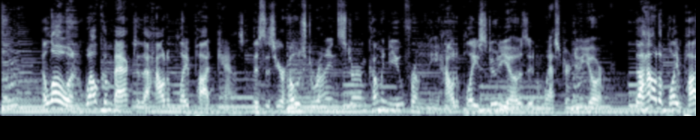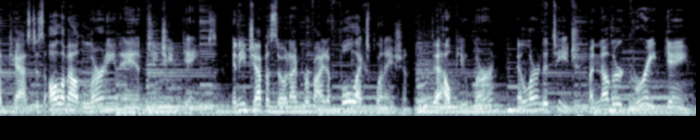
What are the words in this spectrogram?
Hello, and welcome back to the How to Play podcast. This is your host, Ryan Sturm, coming to you from the How to Play studios in Western New York. The How to Play podcast is all about learning and teaching games. In each episode, I provide a full explanation to help you learn and learn to teach another great game.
